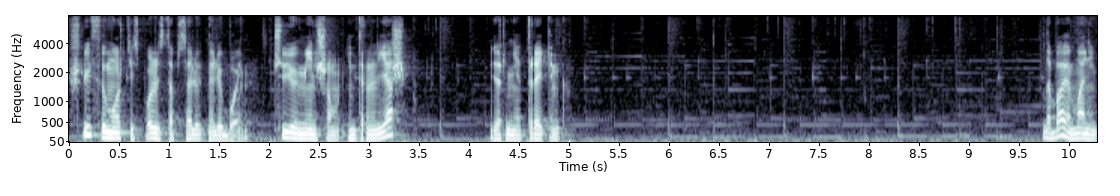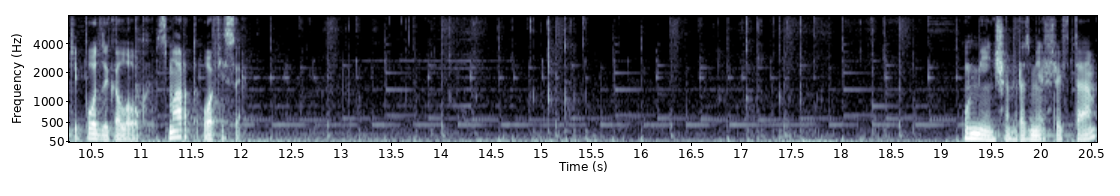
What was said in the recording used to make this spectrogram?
Шрифт вы можете использовать абсолютно любой. Чуть уменьшим интернельяж, вернее трекинг. Добавим маленький подзаголовок Smart офисы. Уменьшим размер шрифта.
